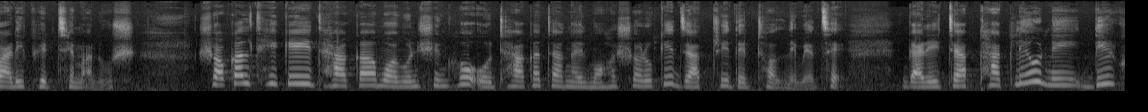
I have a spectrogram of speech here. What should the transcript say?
বাড়ি ফিরছে মানুষ। সকাল থেকেই ঢাকা, ময়মনসিংহ ও ঢাকা টাঙ্গাইল মহাসড়কে যাত্রীদের ঢল নেমেছে। গাড়ির চাপ থাকলেও নেই দীর্ঘ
